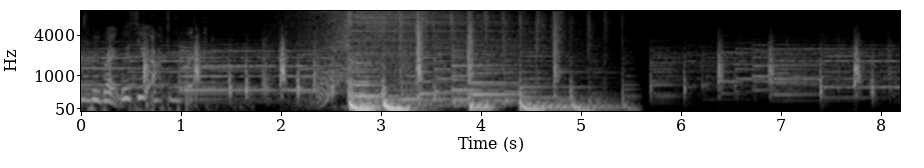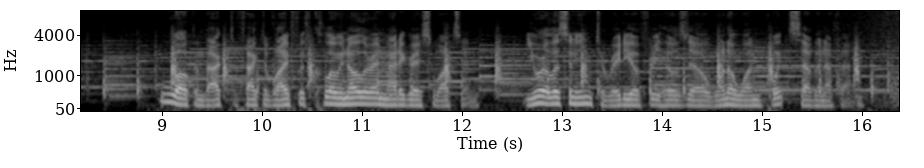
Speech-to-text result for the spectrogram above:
we'll be right with you after the break. Welcome back to Fact of Life with Chloe Noller and Mattie Grace Watson. You are listening to Radio Free Hillsdale 101.7 FM.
